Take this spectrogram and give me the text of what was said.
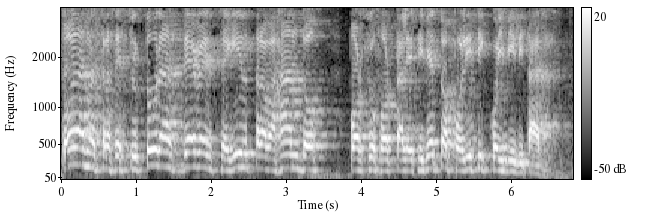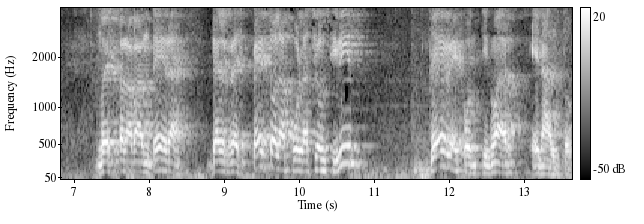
todas nuestras estructuras deben seguir trabajando por su fortalecimiento político y militar. Nuestra bandera del respeto a la población civil debe continuar en alto.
